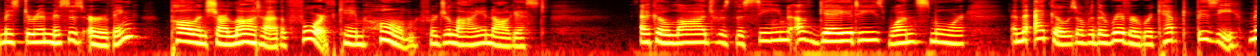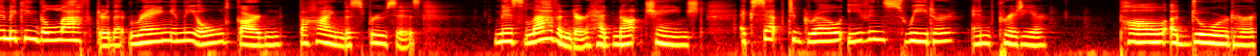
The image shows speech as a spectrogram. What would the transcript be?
Mr. and Mrs. Irving, Paul and Charlotta the fourth came home for July and August. Echo Lodge was the scene of gaieties once more, and the echoes over the river were kept busy mimicking the laughter that rang in the old garden behind the spruces. Miss Lavendar had not changed, except to grow even sweeter and prettier. Paul adored her,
